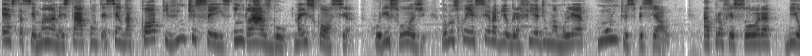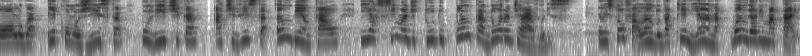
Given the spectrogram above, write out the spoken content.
Esta semana está acontecendo a COP26 em Glasgow, na Escócia. Por isso, hoje, vamos conhecer a biografia de uma mulher muito especial. A professora, bióloga, ecologista, política ativista ambiental e, acima de tudo, plantadora de árvores. Eu estou falando da keniana Wangari Maathai.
